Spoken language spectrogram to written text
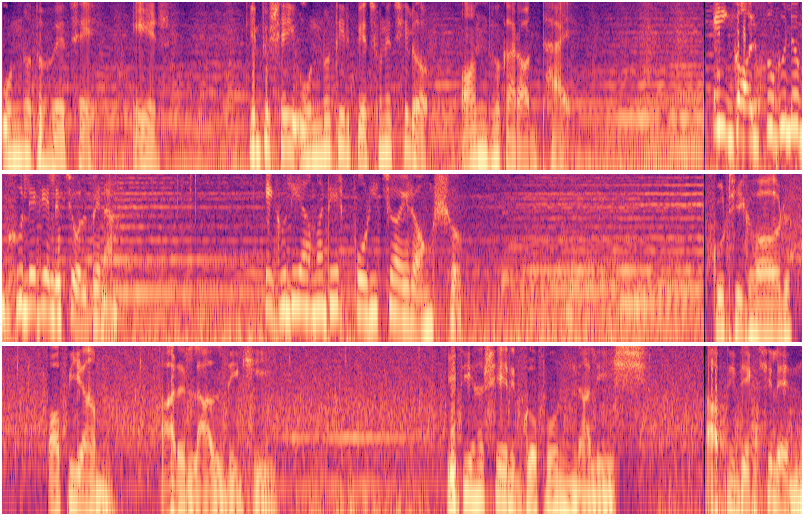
উন্নত হয়েছে এর। কিন্তু সেই উন্নতির পেছনে ছিল অন্ধকার অধ্যায়। এই গল্পগুলো ভুলে গেলে চলবে না। এগুলি আমাদের পরিচয়ের অংশ। কুঠিঘর, অপিয়াম আর লাল দিঘি। ইতিহাসের গোপন নালিশ। আপনি দেখছিলেন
